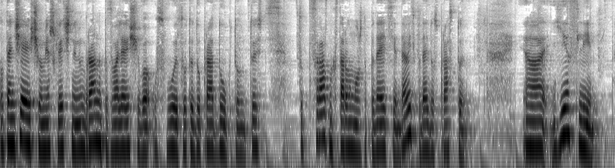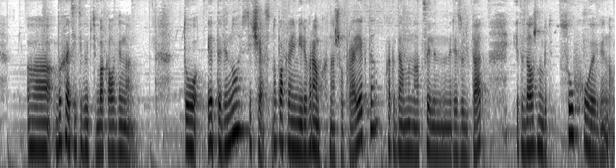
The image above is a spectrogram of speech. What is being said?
утончающего межклеточной мембраны, позволяющего усвоить вот эту продукту. То есть тут с разных сторон можно подойти. Давайте подойду с простой. Если вы хотите выпить бокал вина, то это вино сейчас, ну, по крайней мере, в рамках нашего проекта, когда мы нацелены на результат, это должно быть сухое вино.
